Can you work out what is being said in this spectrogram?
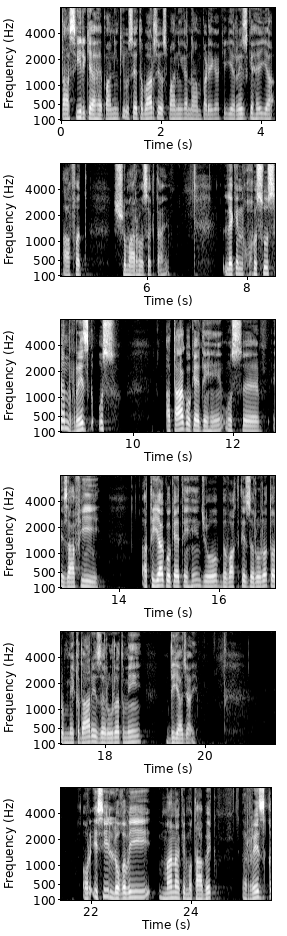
تاثیر کیا ہے، پانی کی؟ اس اعتبار سے اس پانی کا نام پڑے گا کہ یہ رزق ہے یا آفت شمار ہو سکتا ہے۔ لیکن خصوصاً رزق اس عطا کو کہتے ہیں، اس اضافی عطیہ کو کہتے ہیں جو بوقت ضرورت اور مقدار ضرورت میں دیا جائے۔ اور اسی لغوی معنی کے مطابق رزق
